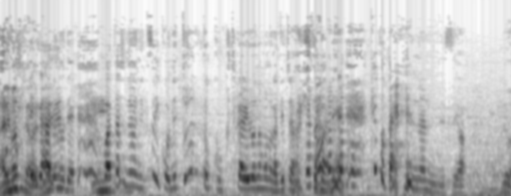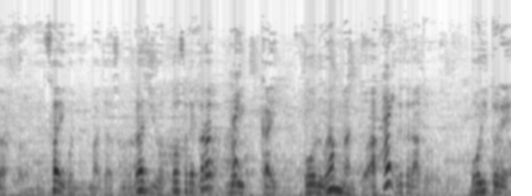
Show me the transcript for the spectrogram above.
ありますからねがあるので、うん私のようについこうね、トゥルッとこう口からいろんなものが出ちゃう人はね、結構大変なんですよ。では、最後に、まあじゃあそのラジオと、それからもう一回、ホールワンマンと、あ、はいそれからあと、ボイトレ。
